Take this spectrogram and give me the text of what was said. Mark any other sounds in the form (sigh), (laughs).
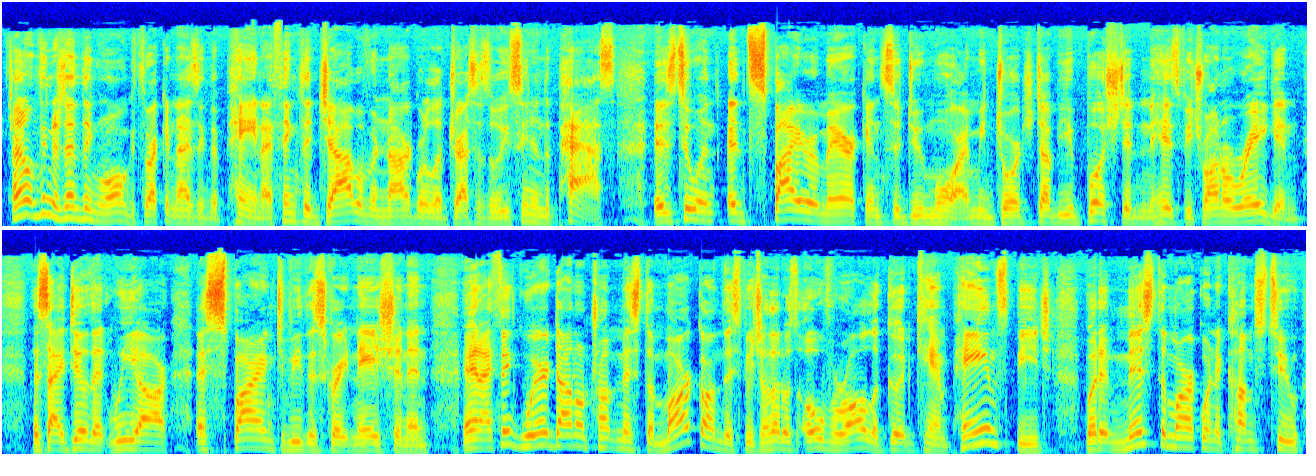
I don't think there's anything wrong with recognizing the pain. I think the job of inaugural addresses that we've seen in the past is to in inspire Americans to do more. I mean, George W. Bush did in his speech, Ronald Reagan, this idea that we are aspiring to be this great nation. And, and I think where Donald Trump missed the mark on this speech, I thought it was overall a good campaign speech, but it missed the mark when it comes to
